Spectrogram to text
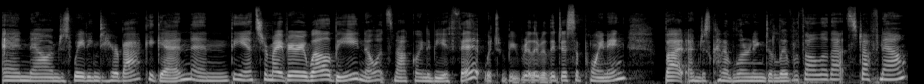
And now I'm just waiting to hear back again. And the answer might very well be no, it's not going to be a fit, which would be really, really disappointing. But I'm just kind of learning to live with all of that stuff now.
